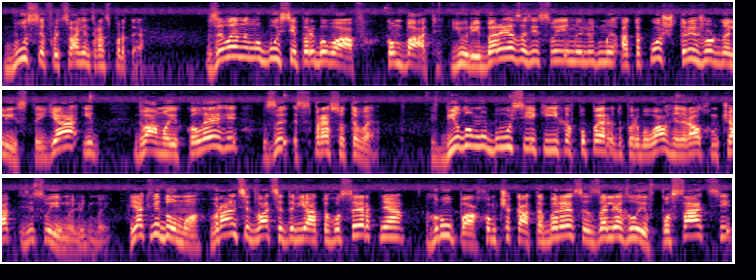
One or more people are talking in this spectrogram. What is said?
буси Volkswagen Транспортер. В зеленому бусі перебував комбат Юрій Береза зі своїми людьми, а також три журналісти: я і два моїх колеги з Еспресо ТВ. В білому бусі, який їхав попереду, перебував генерал Хомчак зі своїми людьми. Як відомо, вранці 29 серпня група Хомчака та Береси залягли в посадці,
